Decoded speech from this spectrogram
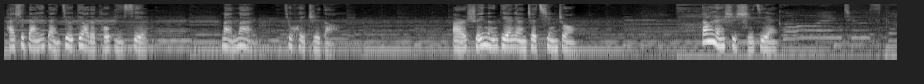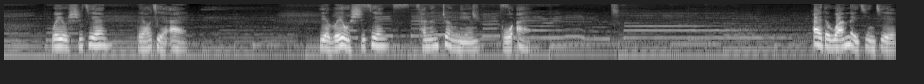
还是掸一掸就掉的头皮屑？慢慢就会知道。而谁能掂量这轻重？当然是时间，唯有时间了解爱，也唯有时间才能证明不爱。爱的完美境界，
